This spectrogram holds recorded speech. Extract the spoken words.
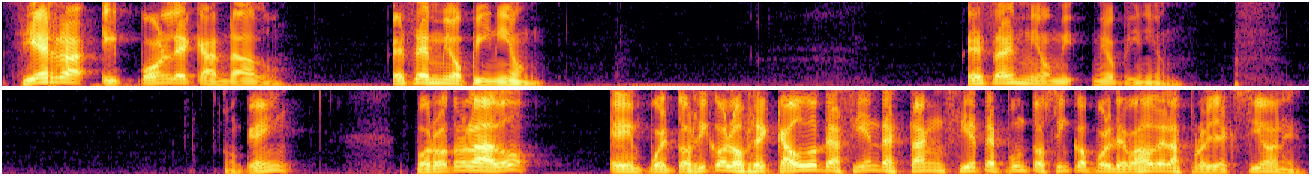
Cierra y ponle candado. Esa es mi opinión. Esa es mi, mi, mi opinión. ¿Ok? Por otro lado, en Puerto Rico los recaudos de Hacienda están 7.5 por debajo de las proyecciones.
